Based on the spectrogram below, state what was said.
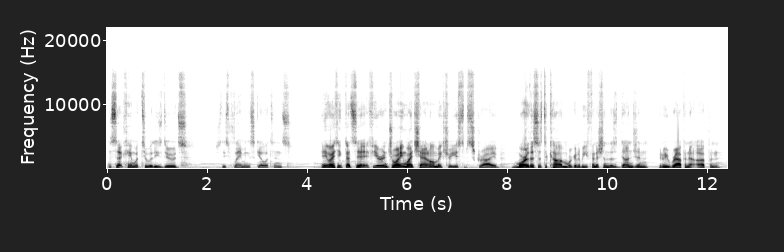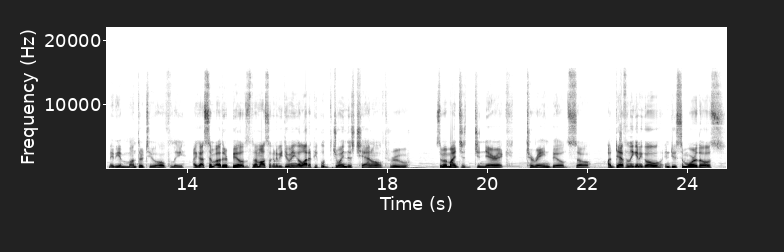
The set came with two of these dudes. Just these flaming skeletons. Anyway, I think that's it. If you're enjoying my channel, make sure you subscribe. More of this is to come. We're going to be finishing this dungeon. We're going to be wrapping it up in maybe a month or two, hopefully. I got some other builds that I'm also going to be doing. A lot of people joined this channel through some of my just generic terrain builds. So I'm definitely going to go and do some more of those.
